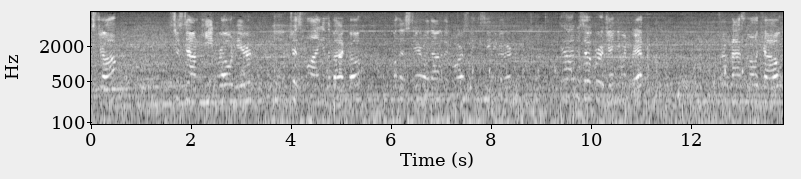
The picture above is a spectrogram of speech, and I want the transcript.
next job. It's just down Keene Road here. Just flying in the backhoe. Put the steering wheel down a bit more so you can see me better. Yeah, I'm just out for a genuine rip. So I'm passing all the cows.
